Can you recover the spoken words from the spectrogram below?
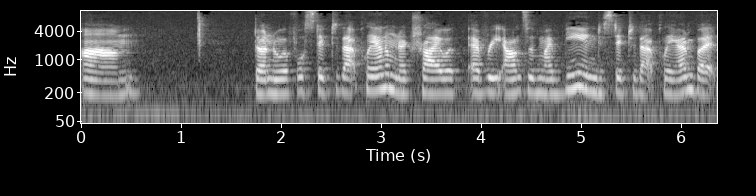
Um, don't know if we'll stick to that plan. I'm gonna try with every ounce of my being to stick to that plan, but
